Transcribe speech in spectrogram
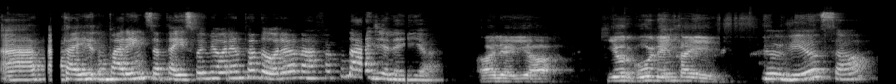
A, a Thaís, um parênteses, a Thaís foi minha orientadora na faculdade, olha aí, ó. Olha aí, ó. Que orgulho, hein, Thaís? Tu viu só?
